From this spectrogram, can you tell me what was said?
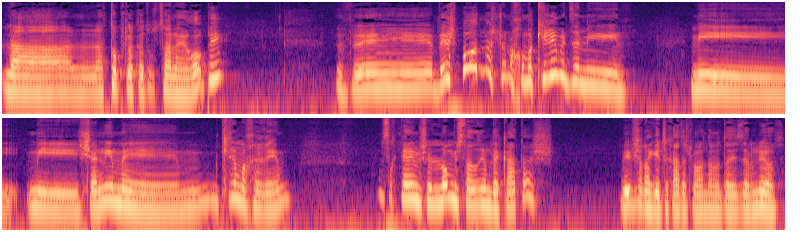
לטופ של הכדורסל האירופי. ו... ויש פה עוד משהו, אנחנו מכירים את זה מ... מ... משנים, אה, מקרים אחרים. שחקנים שלא מסתדרים לקטש, ואי אפשר להגיד שקטש לא נתן לו את ההזדמנויות,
